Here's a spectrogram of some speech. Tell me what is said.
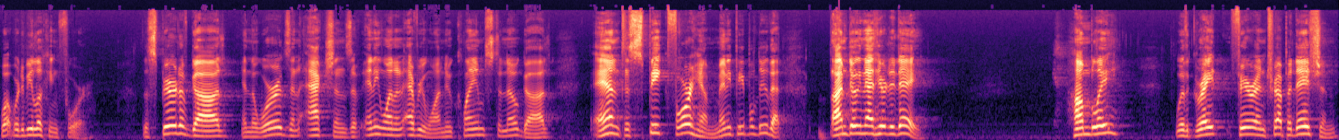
what we're to be looking for the Spirit of God in the words and actions of anyone and everyone who claims to know God and to speak for Him. Many people do that. I'm doing that here today. Humbly, with great fear and trepidation,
